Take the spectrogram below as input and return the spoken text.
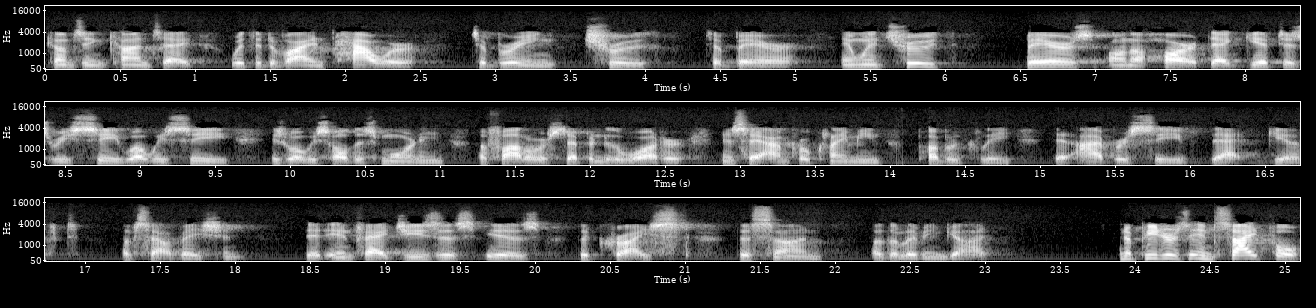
comes in contact with the divine power to bring truth to bear. And when truth bears on the heart, that gift is received. What we see is what we saw this morning a follower step into the water and say, I'm proclaiming publicly that I've received that gift of salvation. That in fact, Jesus is the Christ, the Son of the living God. Now, Peter's insightful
